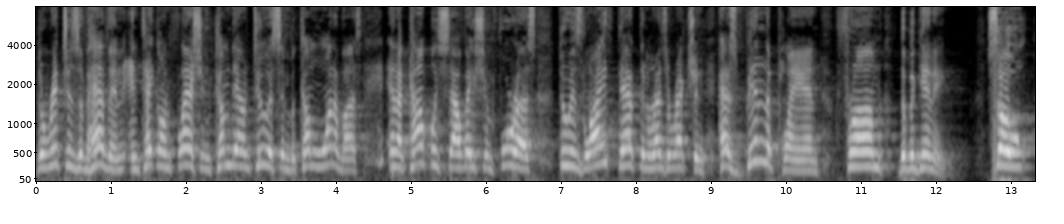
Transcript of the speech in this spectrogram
the riches of heaven and take on flesh and come down to us and become one of us and accomplish salvation for us through his life, death, and resurrection has been the plan from the beginning. So,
